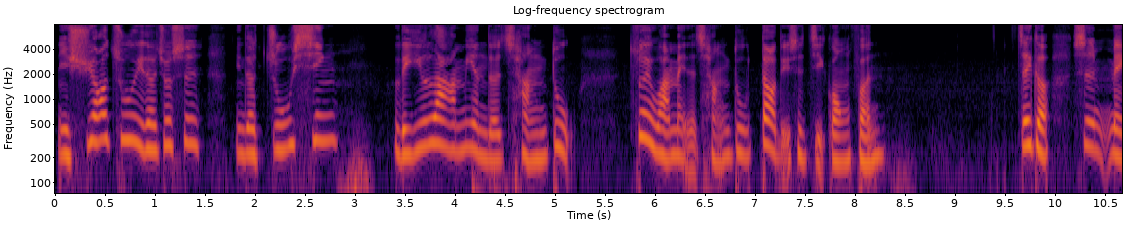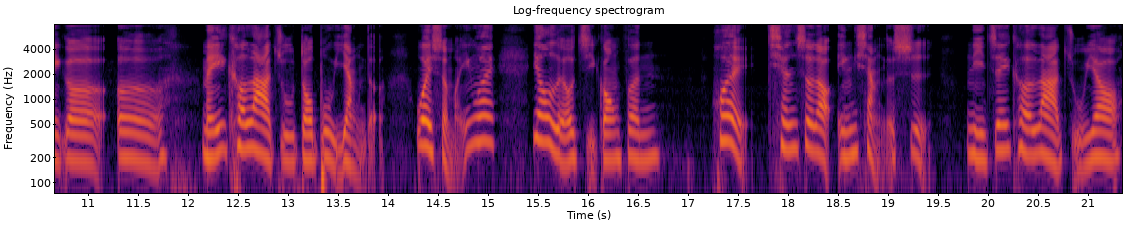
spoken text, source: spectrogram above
你需要注意的就是你的烛芯离蜡面的长度，最完美的长度到底是几公分？这个是每个呃每一颗蜡烛都不一样的，为什么？因为要留几公分，会牵涉到影响的是你这颗蜡烛要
